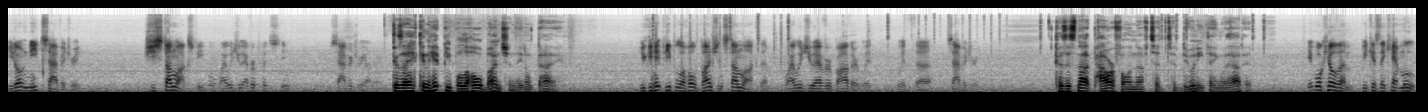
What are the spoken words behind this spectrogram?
You don't need savagery. She stunlocks people. Why would you ever put in savagery on her? Because I can hit people a whole bunch and they don't die. You can hit people a whole bunch and stun lock them. Why would you ever bother with with uh, savagery? Because it's not powerful enough to, to do anything without it. It will kill them because they can't move.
